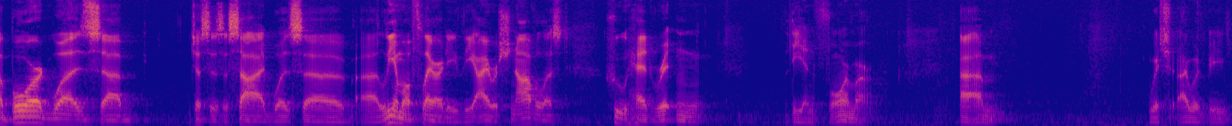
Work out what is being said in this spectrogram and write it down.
Aboard was, uh, just as a side, was uh, uh, Liam O'Flaherty, the Irish novelist who had written The Informer, um, which I would be,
